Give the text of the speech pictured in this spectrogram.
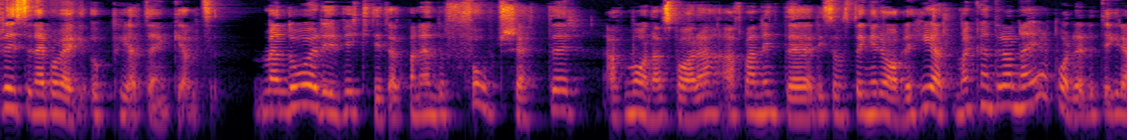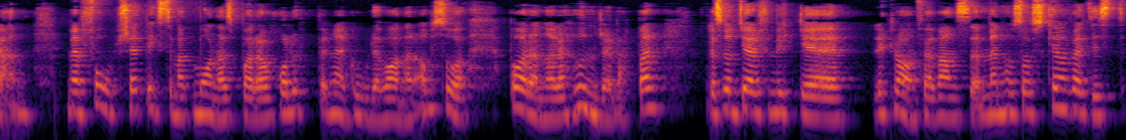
Priserna är på väg upp helt enkelt. Men då är det viktigt att man ändå fortsätter att månadsspara, att man inte liksom stänger av det helt. Man kan dra ner på det lite grann, men fortsätt liksom att månadsspara och håll uppe den här goda vanan. Om så bara några hundralappar. Jag ska inte göra för mycket reklam för Avanza, men hos oss kan man faktiskt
